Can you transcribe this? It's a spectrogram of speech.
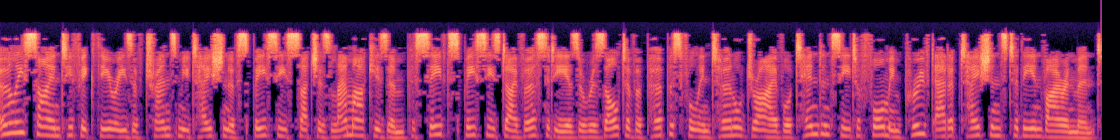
Early scientific theories of transmutation of species such as Lamarckism perceived species diversity as a result of a purposeful internal drive or tendency to form improved adaptations to the environment.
